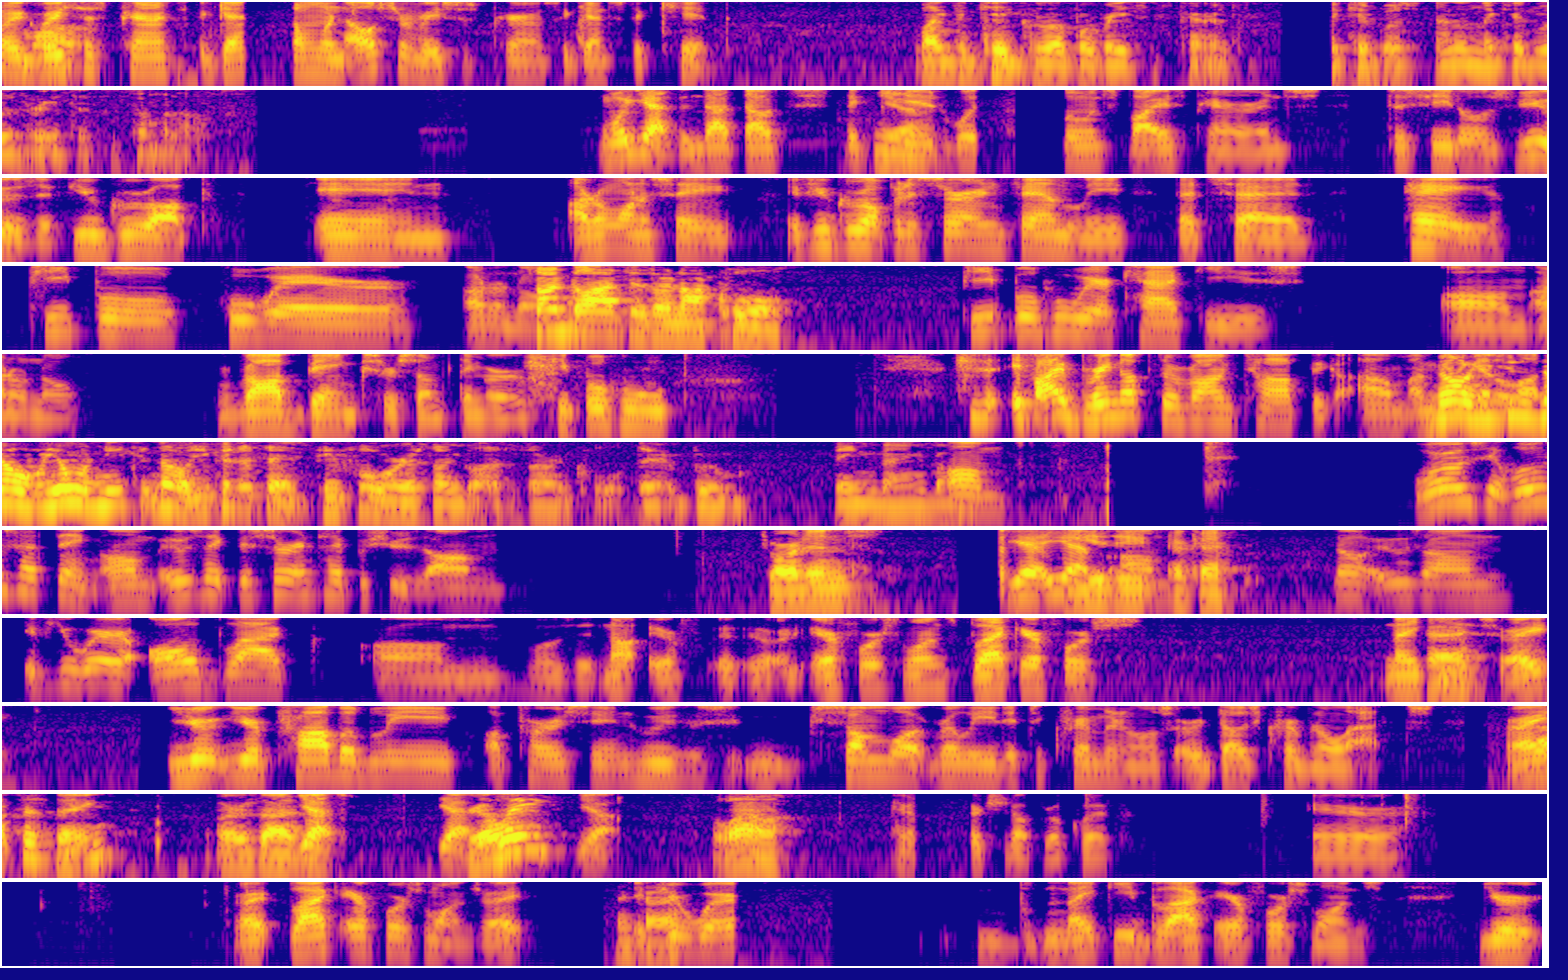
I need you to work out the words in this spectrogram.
like racist parents against someone else, or racist parents against a kid. like the kid grew up with racist parents. The kid was and then the kid was racist to someone else. Well, yeah, then that that's the Yeah. kid was influenced by his parents to see those views. If you grew up in, I don't want to say, if you grew up in a certain family that said, "Hey, people who wear, I don't know, Sunglasses are not cool. people who wear khakis, um, I don't know, rob banks or something, or people who." 'Cause If I bring up the wrong topic, um, I'm no, you can no, we don't need to no, you could just say people who wear sunglasses aren't cool. There, boom. Bing bang bang. Um, what was it? What was that thing? Um, it was like this certain type of shoes. Um, Jordans, yeah, yeah. Easy. Um, okay. no, it was um, if you wear all black, um, what was it? Not Air Air Force Ones, black Air Force Nikes, right? You're you're probably a person who's somewhat related to criminals or does criminal acts, right? That's a thing? Or is that Yes. just- Yeah. Really? Yeah. Wow. Here, search it up real quick. Air. Right, black Air Force Ones, right? If you're wearing Nike Black Air Force Ones, you're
